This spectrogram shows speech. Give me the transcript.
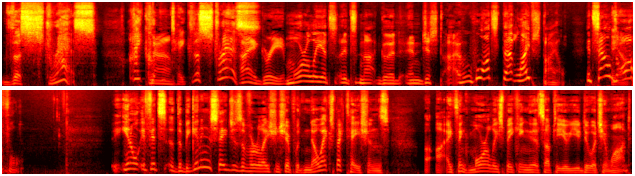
The stress. I couldn't no, take the stress. I agree. Morally, it's it's not good, and just uh, who wants that lifestyle? It sounds yeah. awful. You know, if it's the beginning stages of a relationship with no expectations, uh, I think morally speaking, it's up to you. You do what you want.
